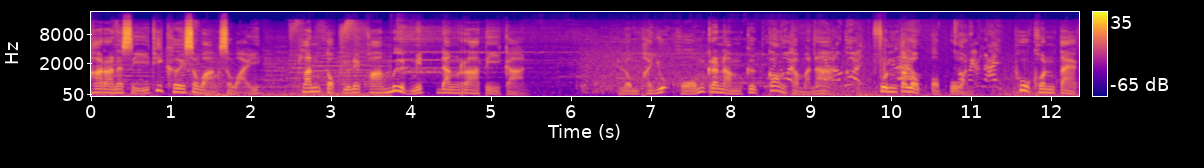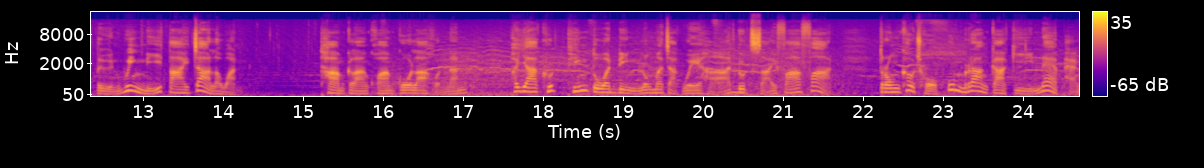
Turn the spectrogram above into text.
พาราณสีที่เคยสว่างสวัย พลันตกอยู่ในความมืดมิดดังราตีการ ลมพายุโหมกระหน่ำกึกก้องกำมนาดฝุ่นตลบอบอวน ผู้คนแตกตื่นวิ่งหนีตายจ้าละวันท่ามกลางความโกลาหลนั้น พญาครุฑทิ้งตัวดิ่งลงมาจากเวหาดุดสายฟ้าฟาด ตรงเข้าโฉบอุ้มร่างกากีแนบแผง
